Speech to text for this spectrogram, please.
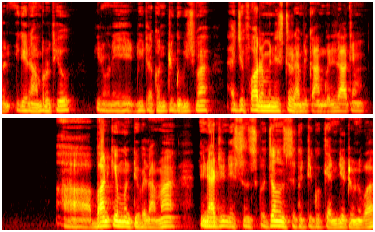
निकै राम्रो थियो। किनभने दुईवटा कन्ट्रीको बिचमा एज ए फरेन मिनिस्टर हामीले काम गरिरहेको थियौँ। बान्के मुन त्यो बेलामा युनाइटेड नेसन्सको जनरल सेक्रेटरीको क्यान्डिडेट हुनुभयो।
